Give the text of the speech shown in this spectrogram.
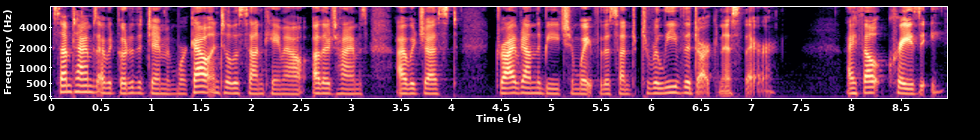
Sometimes I would go to the gym and work out until the sun came out. Other times I would just drive down the beach and wait for the sun to relieve the darkness there. I felt crazy.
